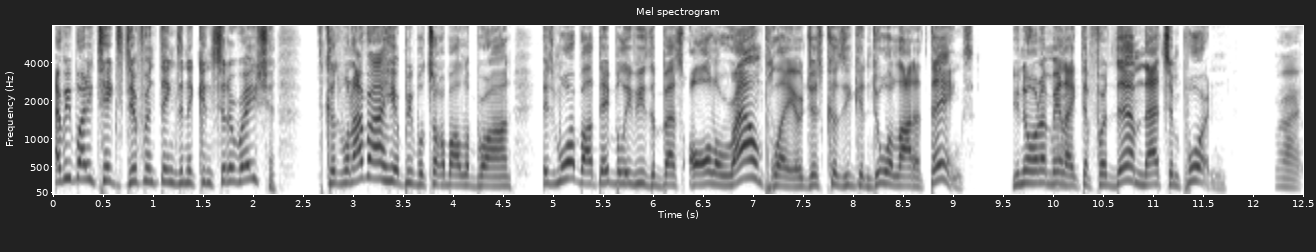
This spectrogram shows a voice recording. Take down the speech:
Everybody takes different things into consideration. Because whenever I hear people talk about LeBron, it's more about they believe he's the best all around player just because he can do a lot of things. You know what I mean? Like the, for them, that's important. Right.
